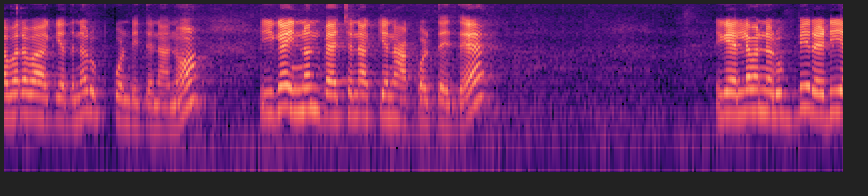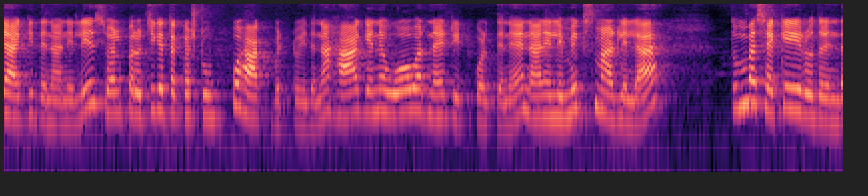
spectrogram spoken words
ರವರವಾಗಿ ರವ ಅದನ್ನು ರುಬ್ಕೊಂಡಿದ್ದೆ ನಾನು. ಈಗ ಇನ್ನೊಂದು ಬ್ಯಾಚನ್ನು ಅಕ್ಕಿಯನ್ನು ಹಾಕ್ಕೊಳ್ತಾ ಇದ್ದೆ. ಈಗ ಎಲ್ಲವನ್ನು ರುಬ್ಬಿ ರೆಡಿ ಆಗಿದೆ ನಾನಿಲ್ಲಿ. ಸ್ವಲ್ಪ ರುಚಿಗೆ ತಕ್ಕಷ್ಟು ಉಪ್ಪು ಹಾಕಿಬಿಟ್ಟು ಇದನ್ನು. ಹಾಗೇ ಓವರ್ ನೈಟ್ ಇಟ್ಕೊಳ್ತೇನೆ. ನಾನಿಲ್ಲಿ ಮಿಕ್ಸ್ ಮಾಡಲಿಲ್ಲ. ತುಂಬ ಸೆಕೆ ಇರೋದ್ರಿಂದ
